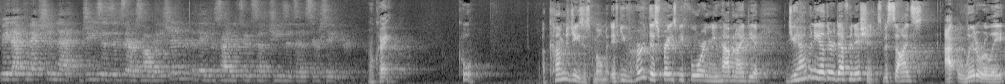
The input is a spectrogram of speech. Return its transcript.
made that connection that Jesus is their salvation and they've decided to accept Jesus as their Savior. Okay, cool. A come to Jesus moment. If you've heard this phrase before and you have an idea, do you have any other definitions besides uh, literally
